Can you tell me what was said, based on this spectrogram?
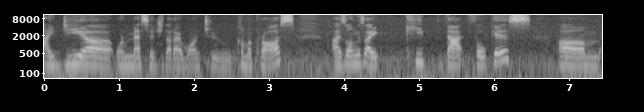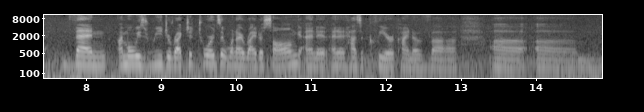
idea or message that I want to come across, as long as I keep that focus, um, then I'm always redirected towards it when I write a song, and it and it has a clear kind of uh, uh, um,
